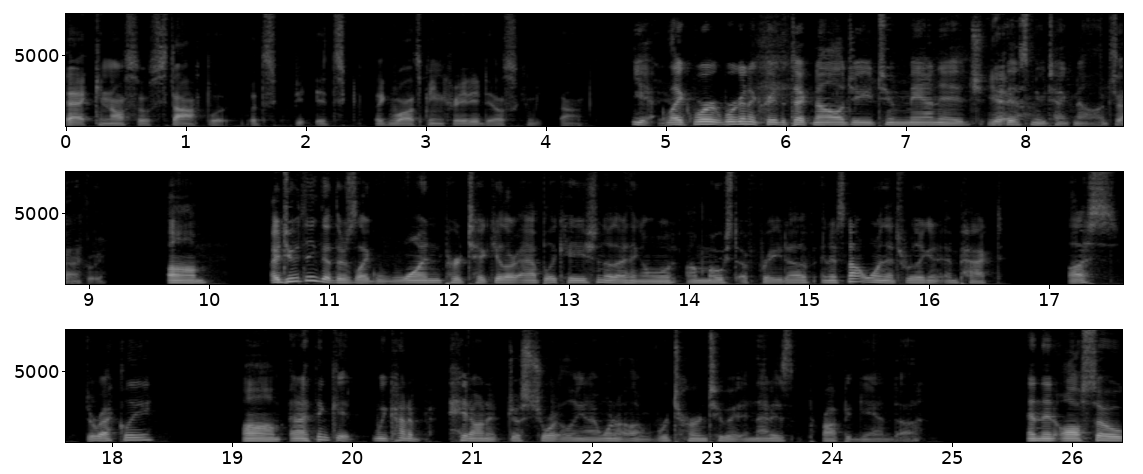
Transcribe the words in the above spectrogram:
that can also stop what what's it's like while it's being created, it also can be stopped. Yeah, Yeah. like we're we're gonna create the technology to manage Yeah. this new technology. Exactly. Um, I do think that there's like one particular application that I think I'm, mo- I'm most afraid of, and it's not one that's really going to impact us directly. Um, and I think it we kind of hit on it just shortly, and I want to uh, return to it, and that is propaganda, and then also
